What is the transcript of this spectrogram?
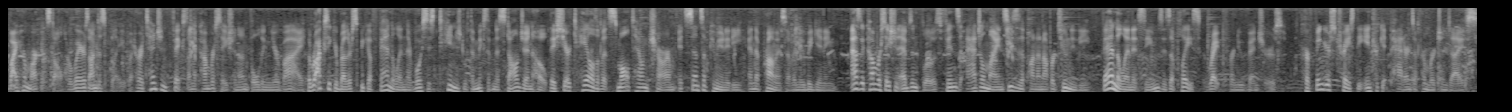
by her market stall, her wares on display, but her attention fixed on the conversation unfolding nearby. The Rockseeker brothers speak of Phandalin, their voices tinged with a mix of nostalgia and hope. They share tales of its small town charm, its sense of community, and the promise of a new beginning. As the conversation ebbs and flows, Finn's agile mind seizes upon an opportunity. Phandalin, it seems, is a place ripe for new ventures. Her fingers trace the intricate patterns of her merchandise,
